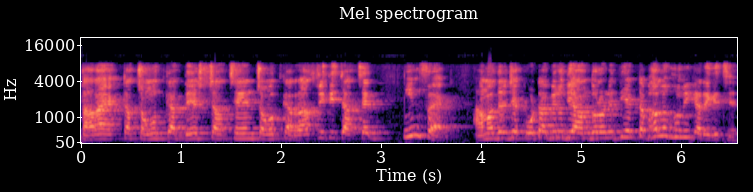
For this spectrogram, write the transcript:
তারা একটা চমৎকার দেশ চাচ্ছেন চমৎকার রাজনীতি চাচ্ছেন। ইনফ্যাক্ট আমাদের যে কোটা বিরোধী আন্দোলনে দিয়ে একটা ভালো ভূমিকা রেখেছেন।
